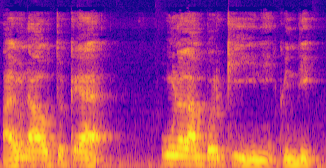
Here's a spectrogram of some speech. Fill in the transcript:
hai un'auto che è una Lamborghini, quindi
